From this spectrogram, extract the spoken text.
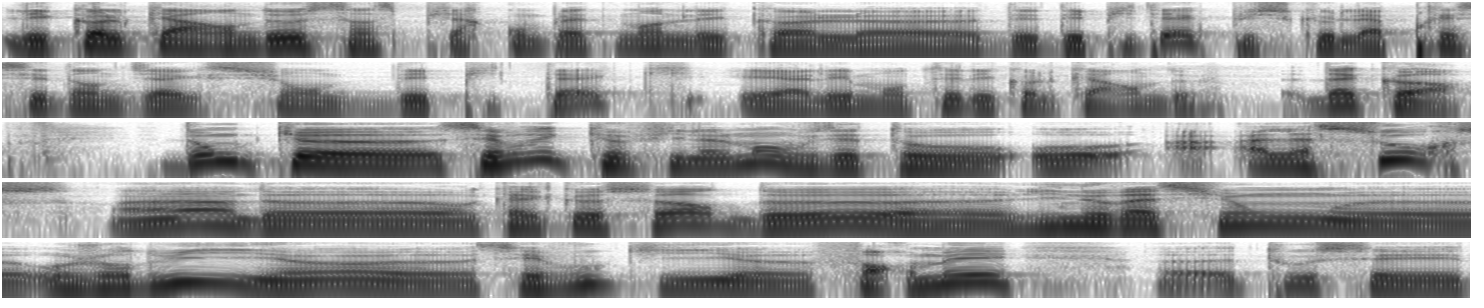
l'école 42 s'inspire complètement de l'école euh, d'Epitech, puisque la précédente direction d'Epitech est allée monter l'école 42. D'accord. Donc euh, c'est vrai que finalement vous êtes à la source, hein, en quelque sorte, de euh, l'innovation euh, aujourd'hui. hein. C'est vous qui formez tous ces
